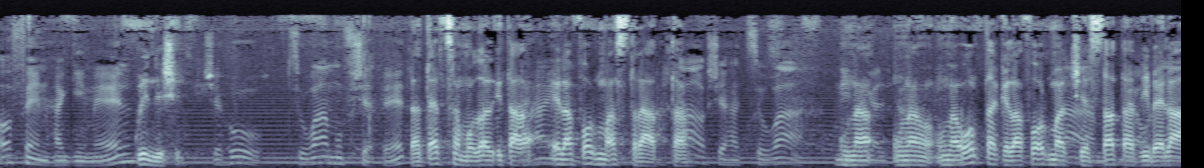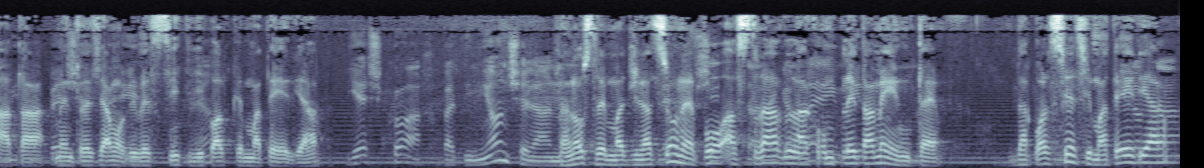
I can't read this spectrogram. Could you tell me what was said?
אופן הגימל, 15. שהוא צורה מופשטת, la terza modalità è la forma astratta. Una, una, una volta che la forma ci è stata rivelata mentre siamo rivestiti di qualche materia, la nostra immaginazione può astrarla completamente da qualsiasi materia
